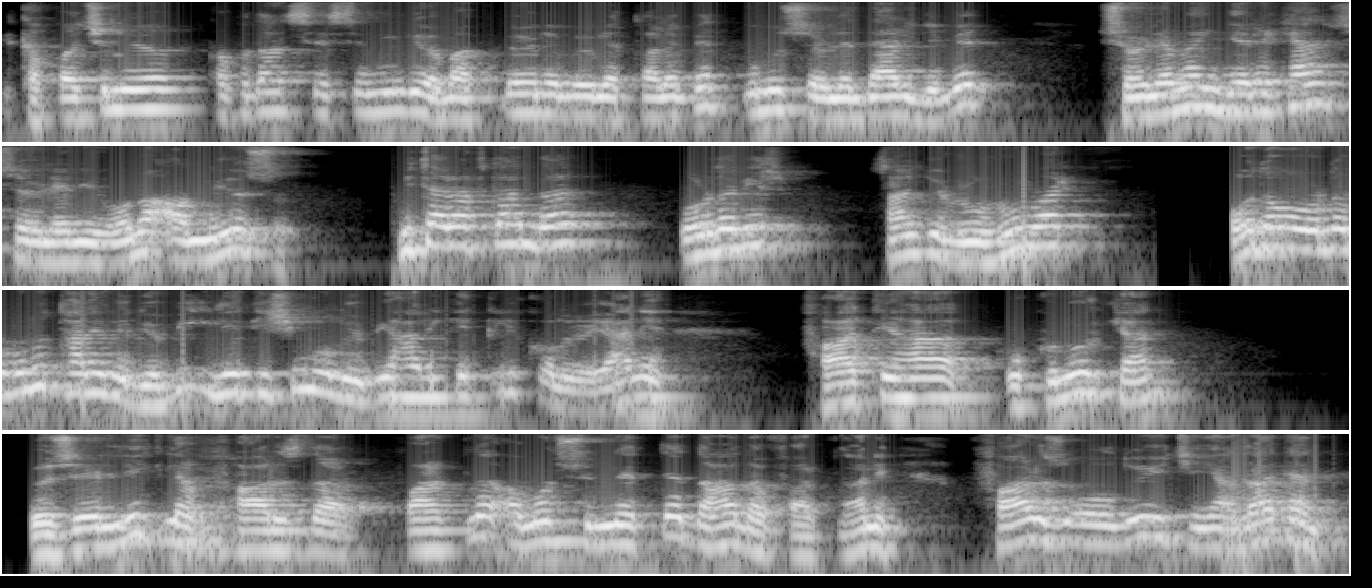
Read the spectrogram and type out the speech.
Bir kapı açılıyor, kapıdan sesleniliyor. Bak böyle böyle talep et, bunu söyle der gibi. Söylemen gereken söyleniyor. Onu anlıyorsun. Bir taraftan da orada bir sanki ruhun var. O da orada bunu talep ediyor. Bir iletişim oluyor, bir hareketlilik oluyor. Yani Fatiha okunurken özellikle farzda farklı ama sünnette daha da farklı. Hani farz olduğu için ya zaten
